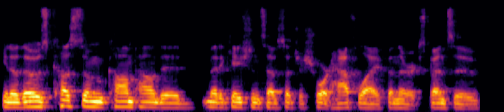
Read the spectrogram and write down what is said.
you know those custom compounded medications have such a short half-life and they're expensive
